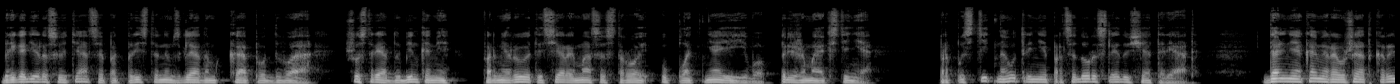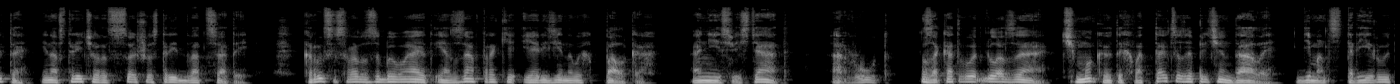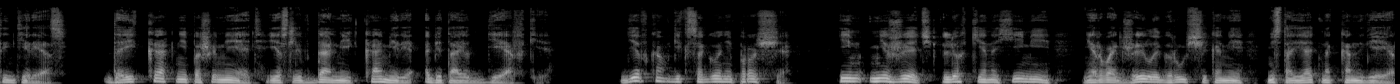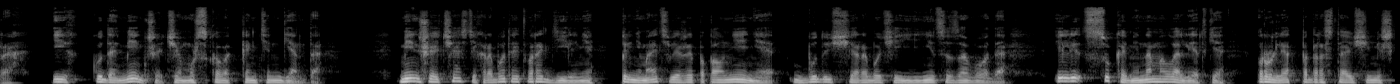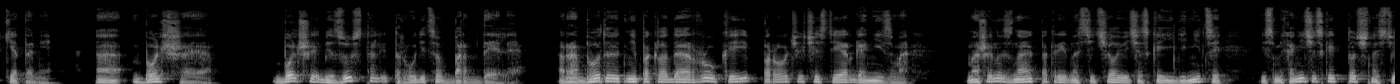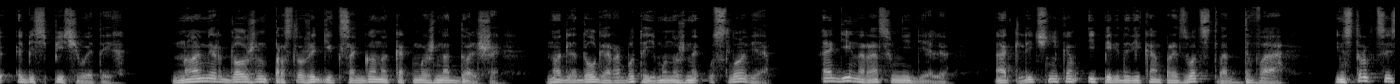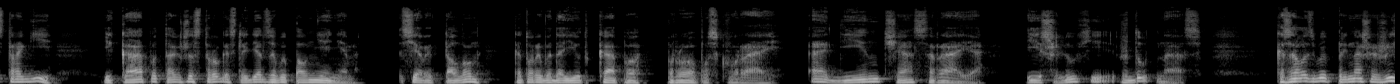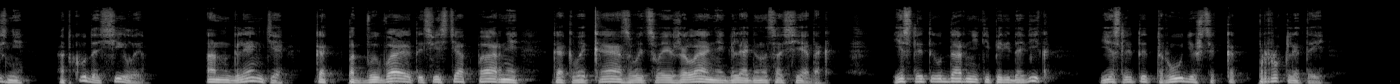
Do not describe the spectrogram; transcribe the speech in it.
Бригадиры суетятся под пристальным взглядом Капу-2, шустрят дубинками, формируют из серой массы строй, уплотняя его, прижимая к стене. Пропустить на утренние процедуры следующий отряд. Дальняя камера уже открыта, и навстречу рысцой шустрит двадцатый. Крысы сразу забывают и о завтраке, и о резиновых палках. Они свистят, орут, закатывают глаза, чмокают и хватаются за причиндалы, демонстрируют интерес. Да и как не пошуметь, если в дальней камере обитают девки? Девкам в гексагоне проще. Им не жечь легкие на химии, не рвать жилы грузчиками, не стоять на конвейерах. Их куда меньше, чем мужского контингента. Меньшая часть их работает в родильне, принимает свежее пополнение, будущие рабочие единицы завода, или суками на малолетке, рулят подрастающими шкетами. А большая... Большая без устали трудится в борделе. Работают, не покладая рук и прочих частей организма. Машины знают потребности человеческой единицы и с механической точностью обеспечивают их. Номер должен прослужить гексагону как можно дольше, но для долгой работы ему нужны условия. Один раз в неделю. Отличникам и передовикам производства – два. Инструкции строги, и КАПО также строго следят за выполнением. Серый талон, который выдают КАПО Пропуск в рай. Один час рая. И шлюхи ждут нас. Казалось бы, при нашей жизни откуда силы? Англяньте, как подвывают и свистят парни, как выказывают свои желания, глядя на соседок. Если ты ударник и передовик, если ты трудишься, как проклятый,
